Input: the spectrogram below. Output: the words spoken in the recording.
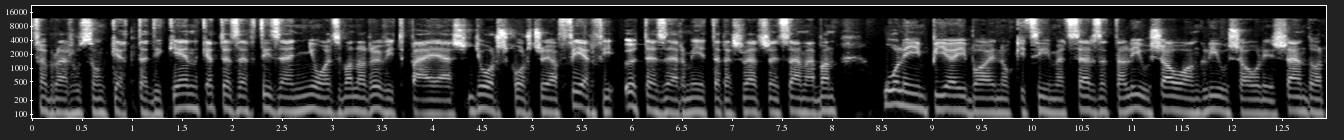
február 22-én. 2018-ban a rövidpályás gyorskorcsolya férfi 5000 méteres versenyszámában olimpiai bajnoki címet szerzett a Liu Shaoang, Liu Shaolin Sándor,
